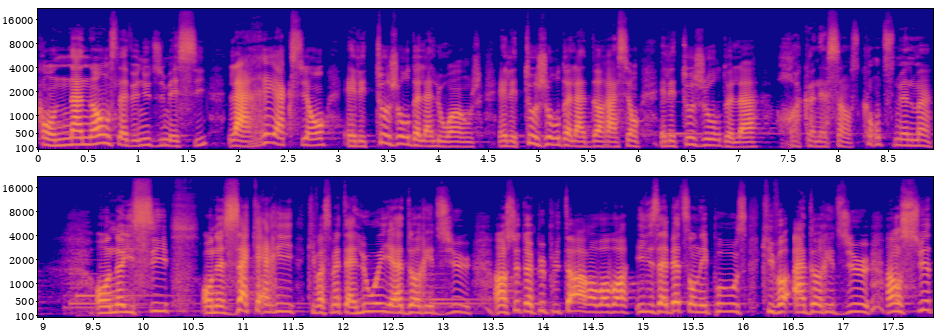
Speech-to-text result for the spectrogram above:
qu'on annonce la venue du Messie, la réaction, elle est toujours de la louange, elle est toujours de l'adoration, elle est toujours de la reconnaissance, continuellement. On a ici, on a Zacharie qui va se mettre à louer et adorer Dieu. Ensuite, un peu plus tard, on va voir Élisabeth, son épouse, qui va adorer Dieu. Ensuite,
